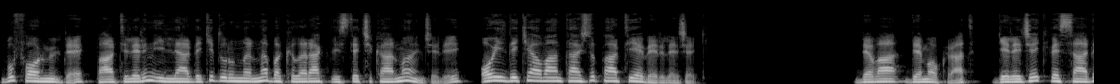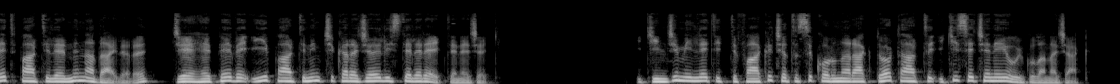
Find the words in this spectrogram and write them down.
Bu formülde, partilerin illerdeki durumlarına bakılarak liste çıkarma önceliği, o ildeki avantajlı partiye verilecek. Deva, Demokrat, Gelecek ve Saadet partilerinin adayları, CHP ve İyi Parti'nin çıkaracağı listelere eklenecek. İkinci Millet İttifakı çatısı korunarak 4 artı 2 seçeneği uygulanacak.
